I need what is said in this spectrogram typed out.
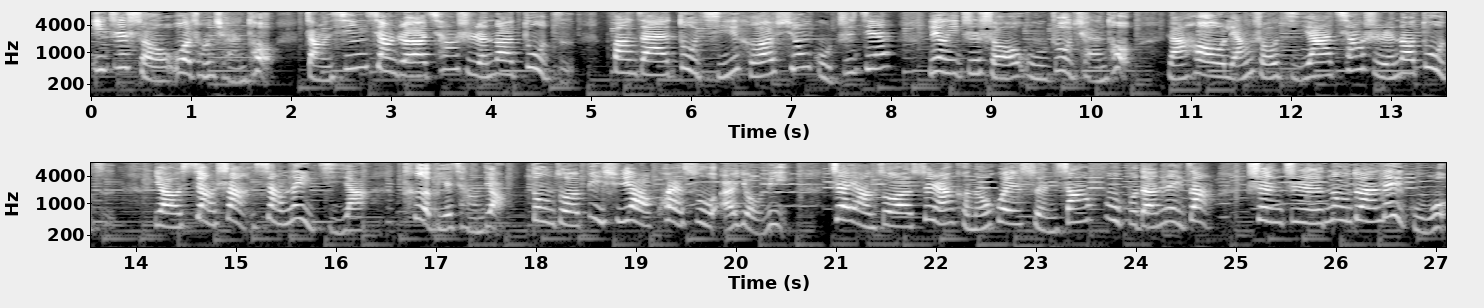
一只手握成拳头，掌心向着呛食人的肚子，放在肚脐和胸骨之间，另一只手捂住拳头，然后两手挤压呛食人的肚子，要向上向内挤压，特别强调动作必须要快速而有力。这样做虽然可能会损伤腹部的内脏，甚至弄断肋骨，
